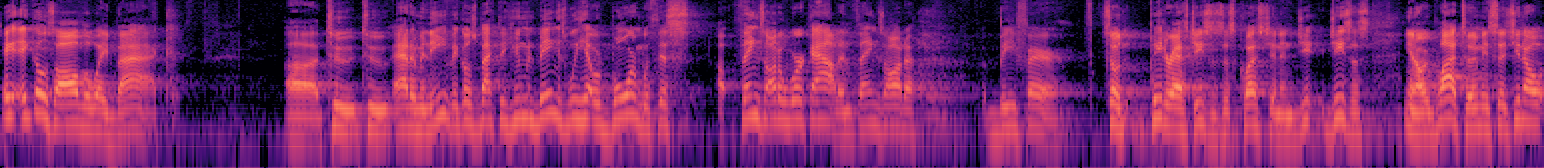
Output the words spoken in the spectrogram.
it, it goes all the way back uh, to, to Adam and Eve. It goes back to human beings. We were born with this uh, things ought to work out and things ought to be fair. So Peter asked Jesus this question, and Jesus, you know, replied to him. He says, You know,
